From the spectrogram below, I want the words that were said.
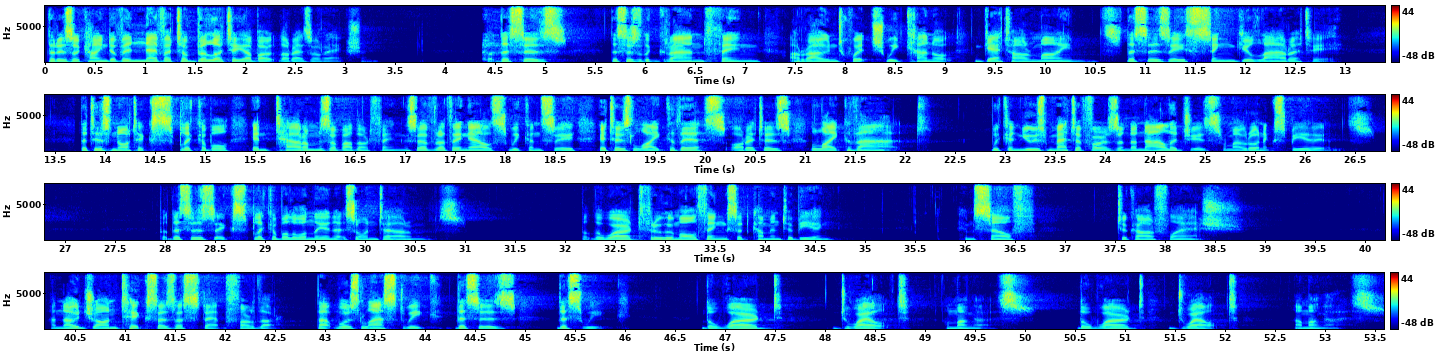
there is a kind of inevitability about the resurrection. But this is, this is the grand thing around which we cannot get our minds. This is a singularity that is not explicable in terms of other things. Everything else we can say it is like this or it is like that. We can use metaphors and analogies from our own experience. But this is explicable only in its own terms. But the Word through whom all things had come into being, Himself took our flesh. And now John takes us a step further. That was last week. This is this week. The Word dwelt among us. The Word dwelt among us.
